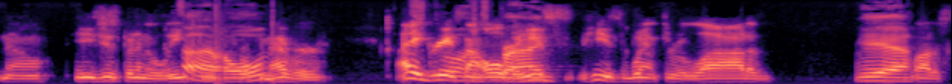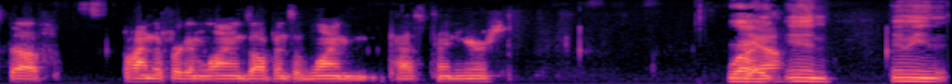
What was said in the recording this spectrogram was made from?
No, he's just been in the league not for old. forever. I agree, Still it's not his old, but he's he's went through a lot of Yeah. a lot of stuff behind the friggin' Lions offensive line the past 10 years. Right. Yeah. And I mean,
